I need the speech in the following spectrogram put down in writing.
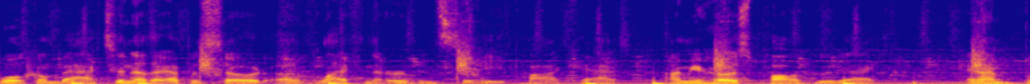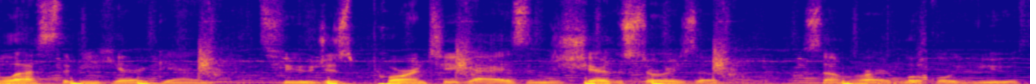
welcome back to another episode of Life in the Urban City podcast. I'm your host, Paul Hudak, and I'm blessed to be here again to just pour into you guys and to share the stories of some of our local youth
